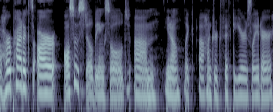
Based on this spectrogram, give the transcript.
her products are also still being sold, um, you know, like 150 years later.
